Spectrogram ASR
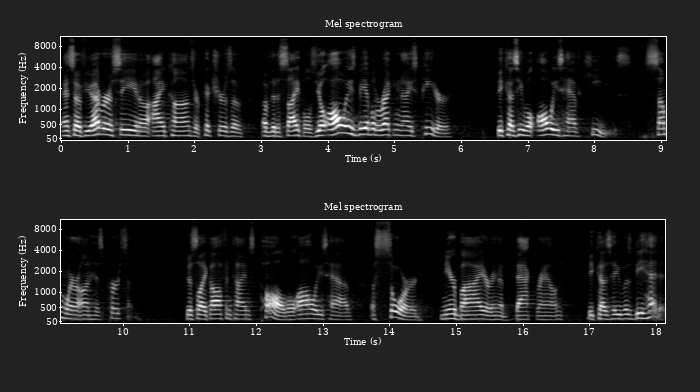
And so if you ever see, you know, icons or pictures of, of the disciples, you'll always be able to recognize Peter because he will always have keys somewhere on his person. Just like oftentimes Paul will always have a sword nearby or in a background because he was beheaded.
